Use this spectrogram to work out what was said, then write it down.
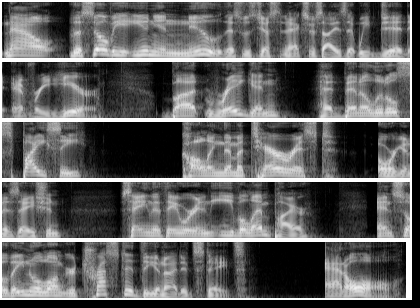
Now, the Soviet Union knew this was just an exercise that we did every year, but Reagan had been a little spicy, calling them a terrorist organization saying that they were an evil empire. And so they no longer trusted the United States at all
